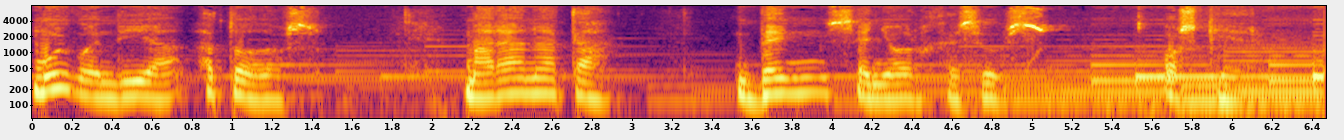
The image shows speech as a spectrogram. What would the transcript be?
Muy buen día a todos. Maranatha, ven Señor Jesús. Os quiero.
